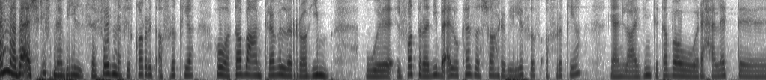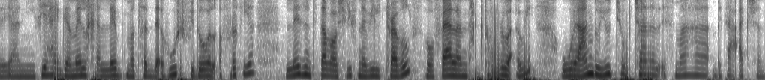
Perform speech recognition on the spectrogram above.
أما بقى شريف نبيل سافرنا في قارة أفريقيا. هو طبعا traveler رهيب والفترة دي بقاله كذا شهر بيلف في أفريقيا. يعني لو عايزين تتابعوا رحلات يعني فيها جمال خلاب ما تصدقهوش في دول أفريقيا لازم تتابعوا شريف نبيل travels هو فعلا حاجته حلوة قوي وعنده YouTube channel اسمها بتاع أكشن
